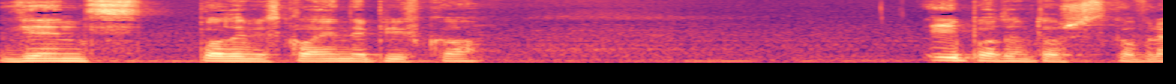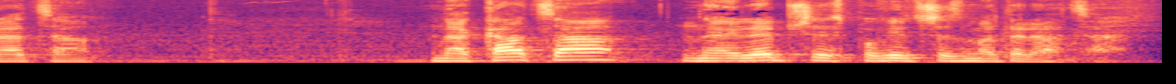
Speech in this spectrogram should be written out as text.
Więc potem jest kolejne piwko. I potem to wszystko wraca. Na kaca najlepsze jest powietrze z materaca.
